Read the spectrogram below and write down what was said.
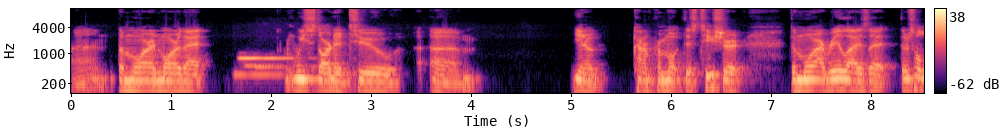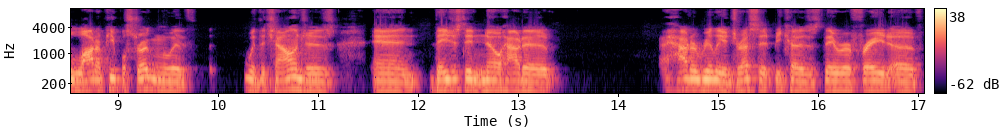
um, the more and more that we started to, um, you know, kind of promote this T-shirt, the more I realized that there's a lot of people struggling with with the challenges and they just didn't know how to how to really address it because they were afraid of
